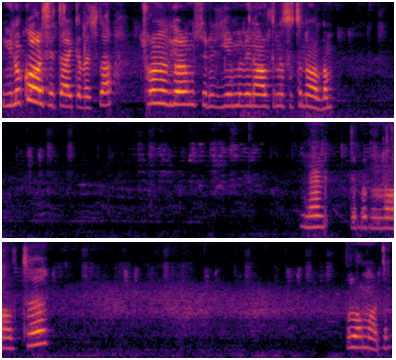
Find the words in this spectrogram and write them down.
Unicorn seti arkadaşlar. Çoğunuz görmüşsünüz 20 bin altını satın aldım. Nerede bunun altı? Bulamadım.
